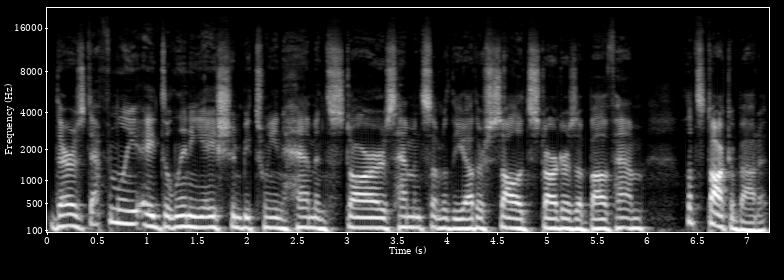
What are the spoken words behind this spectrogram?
there's definitely a delineation between him and stars, him and some of the other solid starters above him. Let's talk about it.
